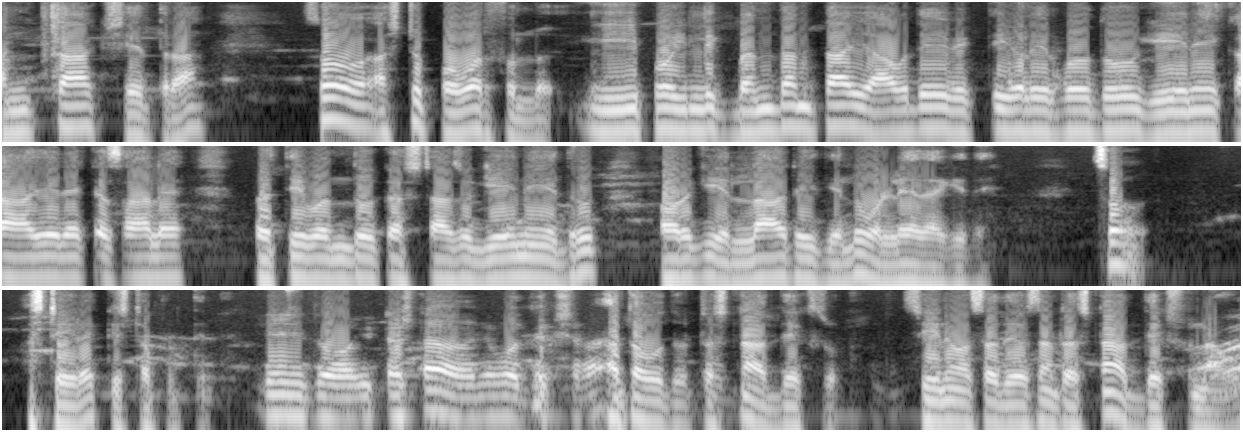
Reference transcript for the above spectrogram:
ಅಂತ ಕ್ಷೇತ್ರ. ಸೊ ಅಷ್ಟು ಪವರ್ಫುಲ್ಲು ಈ ಇಲ್ಲಿಗೆ ಬಂದಂಥ ಯಾವುದೇ ವ್ಯಕ್ತಿಗಳಿರ್ಬೋದು, ಏನೇ ಕಾಯಿಲೆ ಕಸಾಲೆ ಪ್ರತಿಯೊಂದು ಕಷ್ಟ ಏನೇ ಇದ್ರು ಅವ್ರಿಗೆ ಎಲ್ಲ ರೀತಿಯಲ್ಲೂ ಒಳ್ಳೆಯದಾಗಿದೆ. ಸೊ ಅಷ್ಟೇ ಹೇಳಕ್ ಇಷ್ಟಪಡ್ತೀನಿ. ಇದು ಈ ಟ್ರಸ್ಟ್ ನೀವು ಅಧ್ಯಕ್ಷರ? ಅಥ ಹೌದು ಟ್ರಸ್ಟ್ನ ಅಧ್ಯಕ್ಷರು. ಶ್ರೀನಿವಾಸ ದೇವಸ್ಥಾನ ಟ್ರಸ್ಟ್ನ ಅಧ್ಯಕ್ಷರು ನಾವು.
